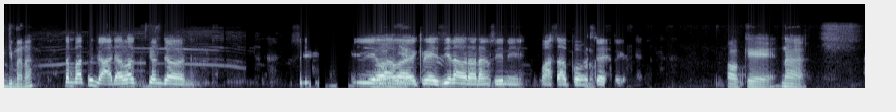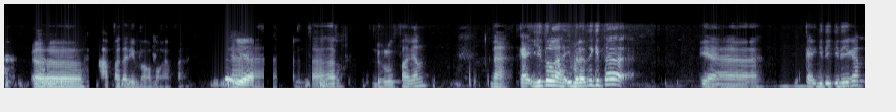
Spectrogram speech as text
Gimana? tempat tuh nggak ada lockdown, John. Iya, Oh, wah, wah, iya. crazy lah orang-orang sini. Masa bodoh. Oke, nah, eh apa tadi mau ngomong apa? Nah, Iya. bentar, udah lupa kan? Nah, kayak gitulah. Ibaratnya kita ya kayak gini-gini kan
